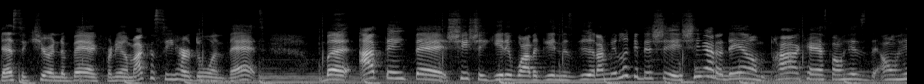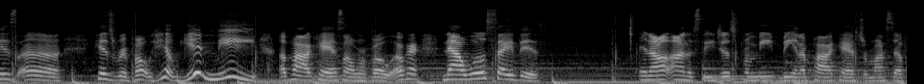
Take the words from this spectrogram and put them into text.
that's securing the bag for them. I can see her doing that. But I think that she should get it while the getting is good. I mean, look at this shit. She got a damn podcast on his on his uh his revolt. He'll give me a podcast on revolt. Okay. Now we'll say this in all honesty, just from me being a podcaster myself,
